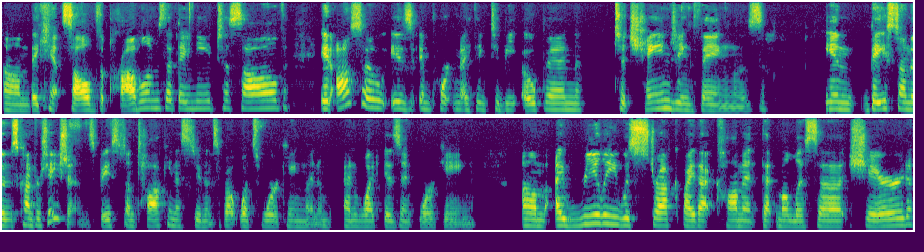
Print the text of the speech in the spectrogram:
um, they can't solve the problems that they need to solve. It also is important, I think, to be open to changing things in based on those conversations, based on talking to students about what's working and, and what isn't working. Um, I really was struck by that comment that Melissa shared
